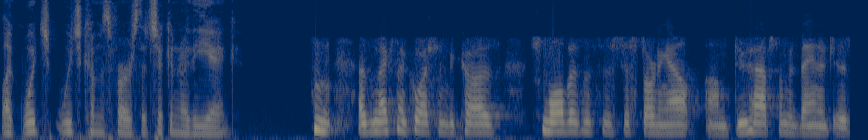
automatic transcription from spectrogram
like which, which comes first, the chicken or the egg? Hmm. That's an excellent question because small businesses just starting out um, do have some advantages.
